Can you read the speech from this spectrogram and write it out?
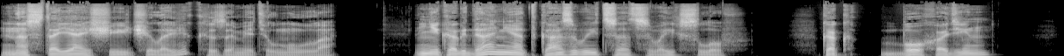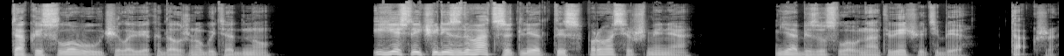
«Настоящий человек», — заметил Мулла, — «никогда не отказывается от своих слов. Как Бог один, так и слово у человека должно быть одно. И если через двадцать лет ты спросишь меня, я, безусловно, отвечу тебе так же».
